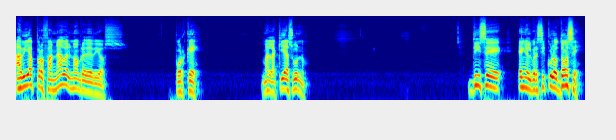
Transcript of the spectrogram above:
había profanado el nombre de Dios. ¿Por qué? Malaquías 1. Dice en el versículo 12,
